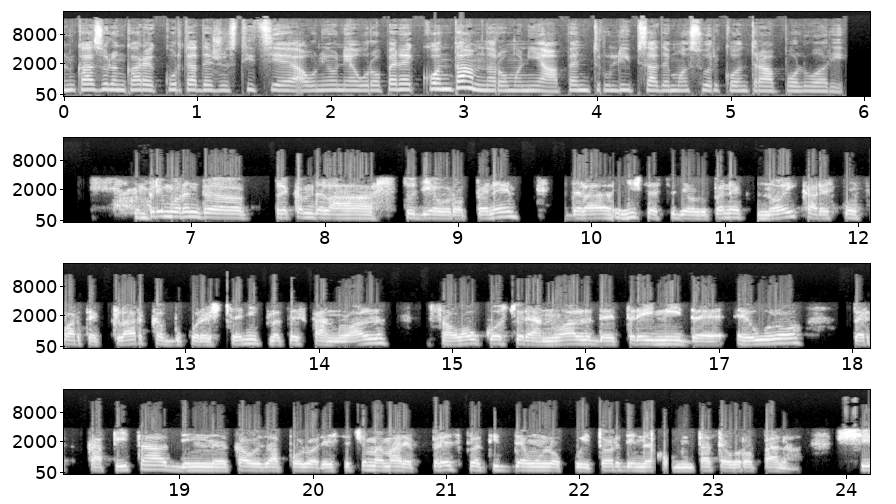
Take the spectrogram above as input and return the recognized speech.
în cazul în care Curtea de Justiție a Uniunii Europene condamnă România pentru lipsa de măsuri contra poluării? În primul rând, uh, plecăm de la studii europene, de la niște studii europene noi care spun foarte clar că bucureștenii plătesc anual sau au costuri anual de 3.000 de euro per capita din cauza poluării. Este cel mai mare preț plătit de un locuitor din comunitatea europeană. Și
